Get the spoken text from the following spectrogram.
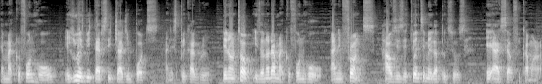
a microphone hole, a USB Type-C charging port, and a speaker grill. Then on top is another microphone hole and in front houses a 20 megapixels AI selfie camera.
